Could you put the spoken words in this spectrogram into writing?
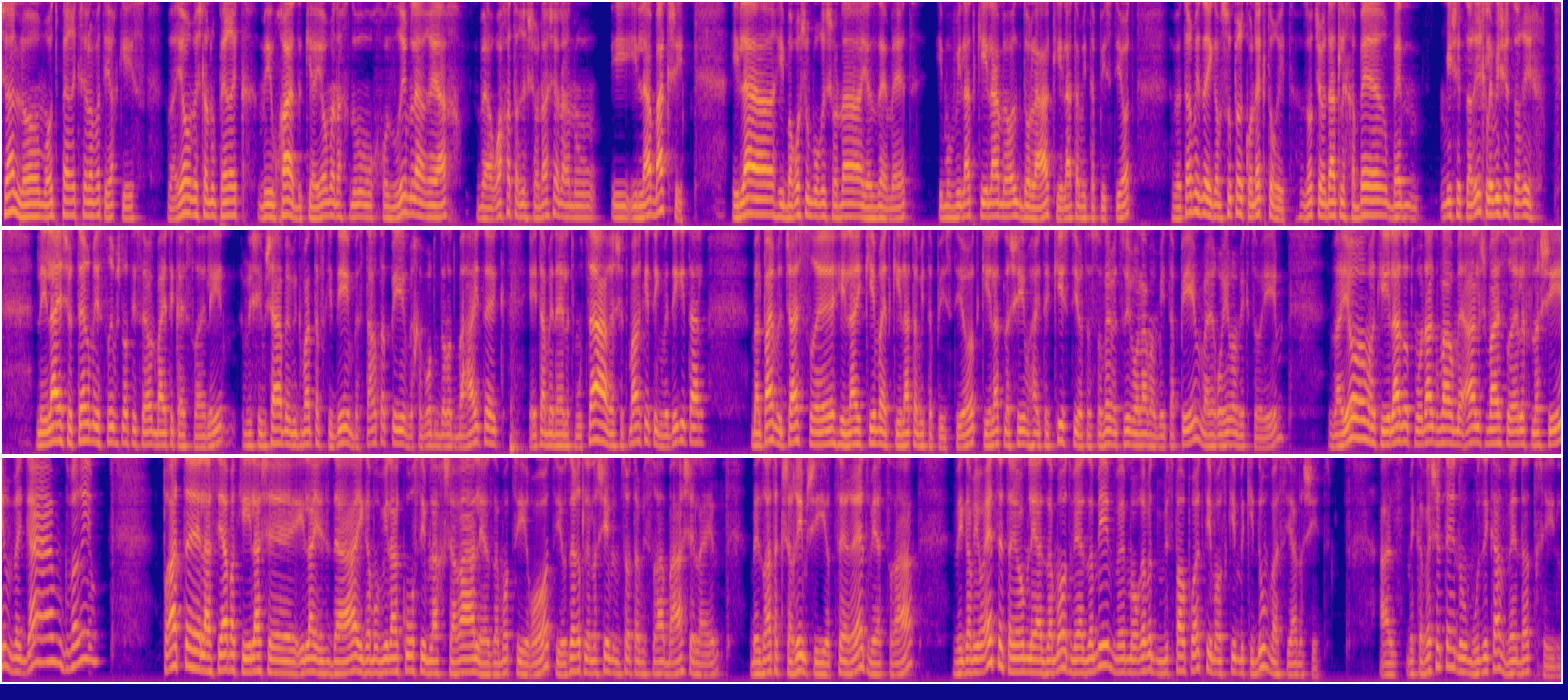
שלום, עוד פרק של אבטיח כיס, והיום יש לנו פרק מיוחד, כי היום אנחנו חוזרים לארח, והאורחת הראשונה שלנו היא הילה בקשי. הילה היא בראש ובראשונה יזמת, היא מובילת קהילה מאוד גדולה, קהילת המטאפיסטיות, ויותר מזה היא גם סופר קונקטורית, זאת שיודעת לחבר בין מי שצריך למי שצריך. להילה יש יותר מ-20 שנות ניסיון בהייטק הישראלי, ושימשה במגוון תפקידים בסטארט-אפים וחברות גדולות בהייטק, היא הייתה מנהלת מוצר, ראשת marketing ודיגיטל. ב-2019 הילה הקימה את קהילת המיטאפיסטיות, קהילת נשים הייטקיסטיות הסובבת סביב עולם המיטאפים והאירועים המקצועיים. והיום הקהילה הזאת מונה כבר מעל 17 אלף נשים וגם גברים. פרט אה, לעשייה בקהילה שהילה ייסדה, היא גם מובילה קורסים להכשרה ליזמות צעירות, היא עוזרת לנשים למצוא את המשרה הבאה שלהן, בעזרת הקשרים שהיא יוצרת ויצרה, והיא גם יועצת היום ליזמות ויזמים ומעורבת במספר פרויקטים העוסקים בקידום ועשייה נשית. אז מקווה שתהנו מוזיקה ונתחיל.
